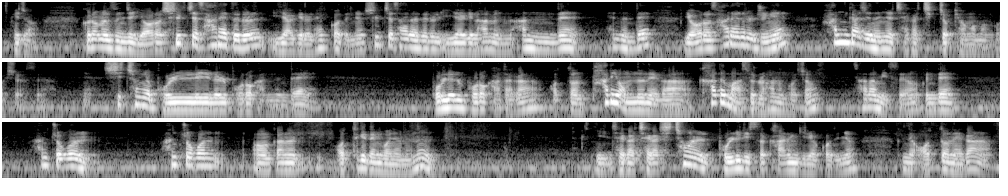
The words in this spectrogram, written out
그죠? 그러면서 이제 여러 실제 사례들을 이야기를 했거든요. 실제 사례들을 이야기를 하면 하는데 했는데 여러 사례들 중에 한 가지는요 제가 직접 경험한 것이었어요. 예, 시청에 볼일을 보러 갔는데 볼일을 보러 가다가 어떤 팔이 없는 애가 카드 마술을 하는 거죠. 사람이 있어요. 근데 한쪽은 한쪽은 어 그러니까는 어떻게 된 거냐면은 이 제가 제가 시청을 볼 일이 있어 가는 길이었거든요. 근데 어떤 애가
